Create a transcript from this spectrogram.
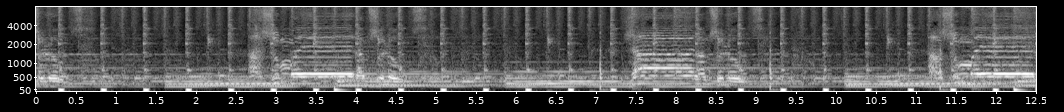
amsholos I'm Lal amsholos Ashumayel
